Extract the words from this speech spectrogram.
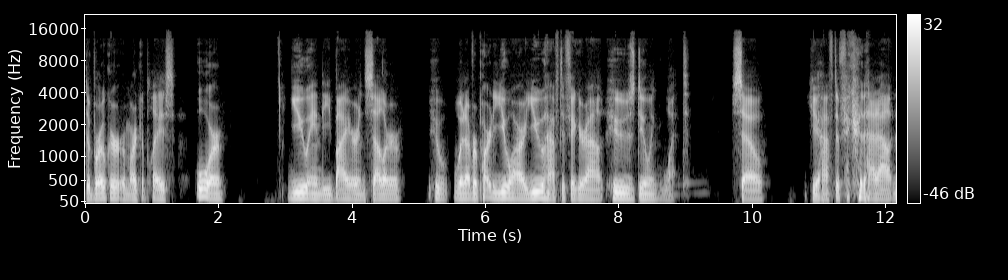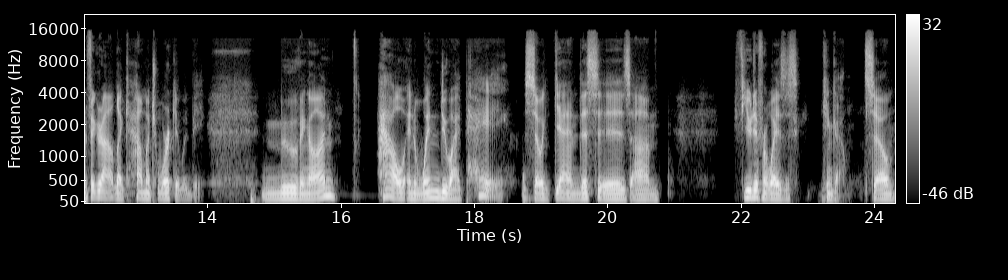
the broker or marketplace, or you and the buyer and seller, who whatever party you are, you have to figure out who's doing what. So you have to figure that out and figure out like how much work it would be. Moving on, how and when do I pay? So again, this is um, a few different ways this can go. So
